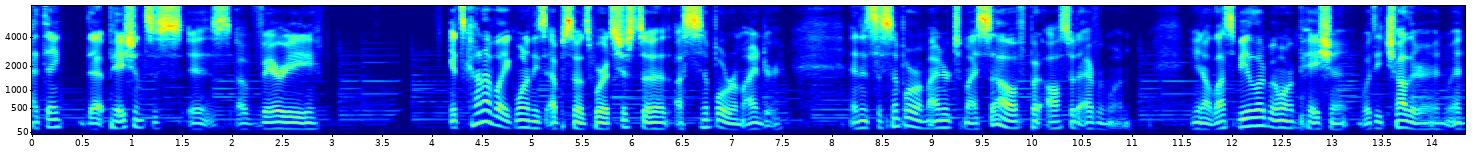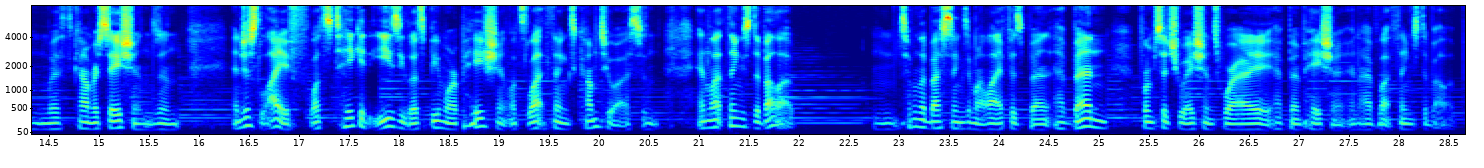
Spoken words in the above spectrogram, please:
I think that patience is is a very it's kind of like one of these episodes where it's just a, a simple reminder. And it's a simple reminder to myself, but also to everyone. You know, let's be a little bit more patient with each other and, and with conversations and and just life. Let's take it easy. Let's be more patient. Let's let things come to us and and let things develop. And mm, some of the best things in my life has been have been from situations where I have been patient and I've let things develop.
